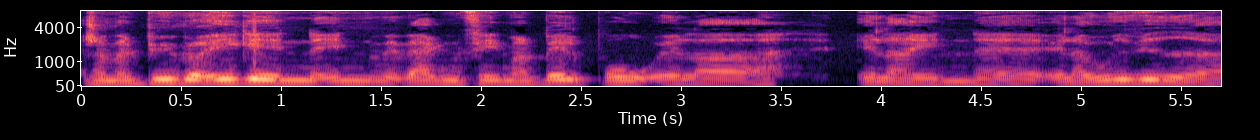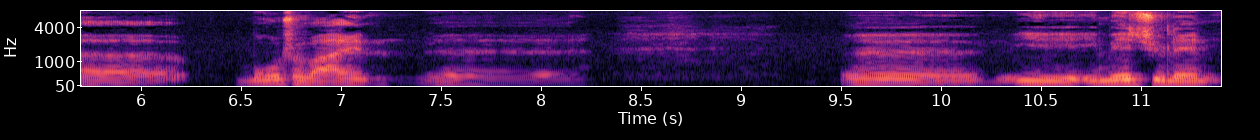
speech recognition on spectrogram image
altså man bygger ikke en, en hverken Femern Bælt-bro eller, eller, en, øh, eller udvider motorvejen øh, øh, i, i Midtjylland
